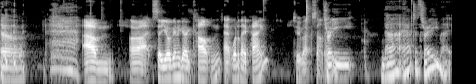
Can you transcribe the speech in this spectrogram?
Oh. um. All right, so you're going to go Carlton at what are they paying? Two bucks something. Three. Nah, out to three, mate.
